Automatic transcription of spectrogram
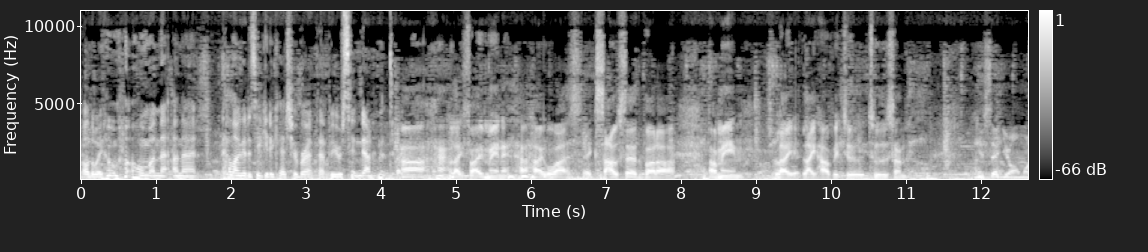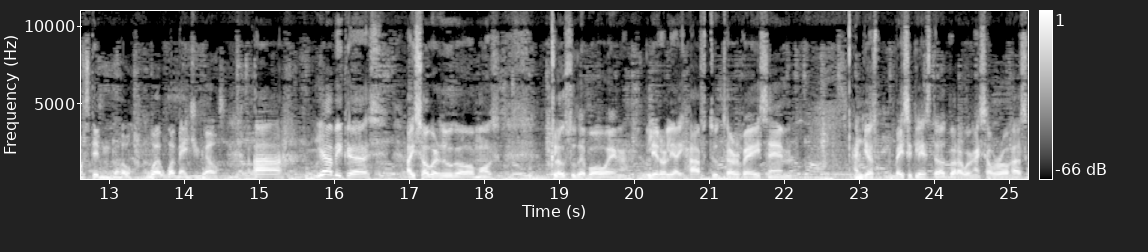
all the way home home on that on that. How long did it take you to catch your breath after you were sitting down in the dugout? Uh, like five minutes. I was exhausted, but uh, I mean, like like happy to, to do something. You said you almost didn't go. What what made you go? Uh, yeah, because I saw Verdugo almost close to the ball, and literally I have to third base and and just basically stopped. But when I saw Rojas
